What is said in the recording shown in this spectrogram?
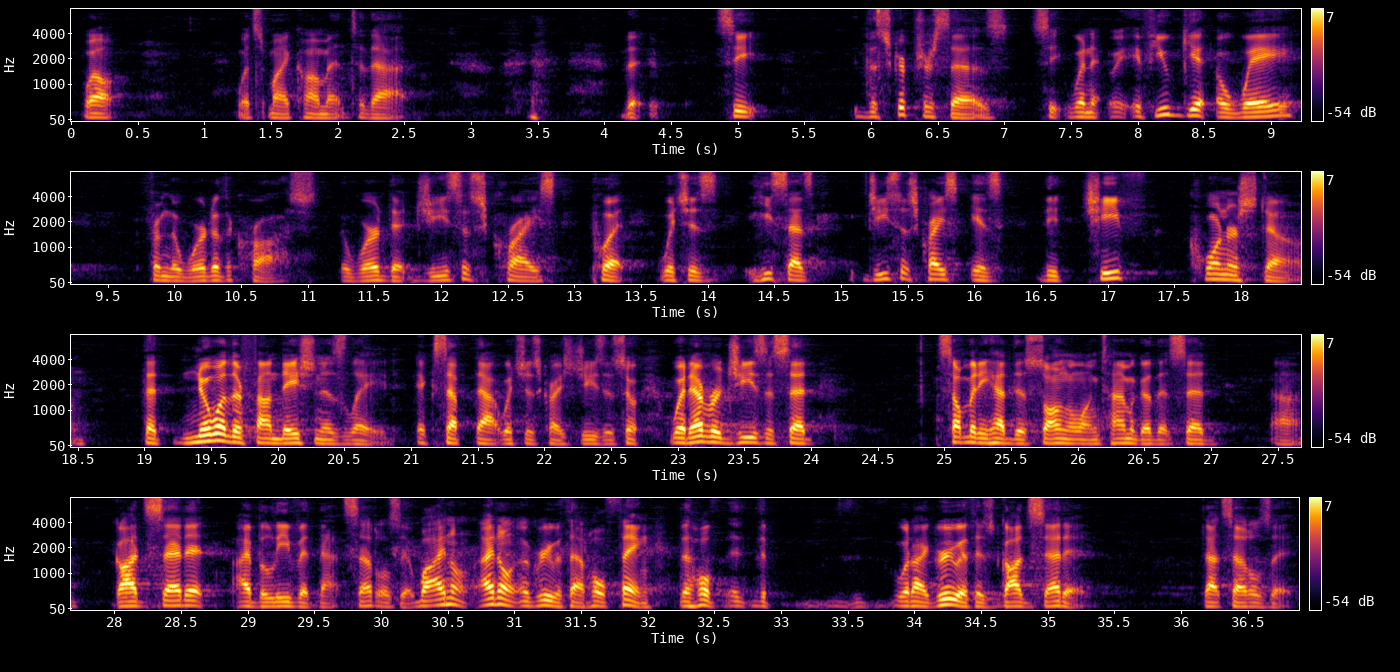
Well, what's my comment to that? the, see, the scripture says, see, when if you get away from the word of the cross, the word that Jesus Christ put, which is, he says, Jesus Christ is the chief cornerstone that no other foundation is laid except that which is Christ Jesus. So whatever Jesus said, somebody had this song a long time ago that said, uh, God said it, I believe it, that settles it. Well, I don't, I don't agree with that whole thing. The whole, the, what I agree with is God said it. That settles it.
